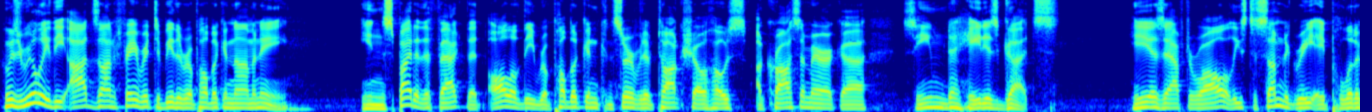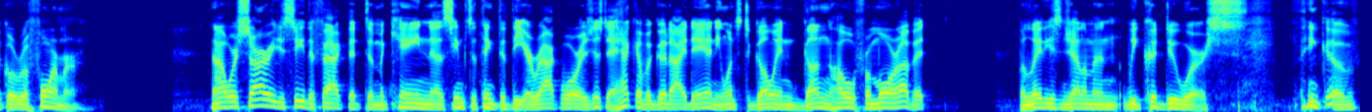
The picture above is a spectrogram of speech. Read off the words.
who's really the odds-on favorite to be the Republican nominee. In spite of the fact that all of the Republican conservative talk show hosts across America seem to hate his guts. He is, after all, at least to some degree, a political reformer. Now, we're sorry to see the fact that uh, McCain uh, seems to think that the Iraq War is just a heck of a good idea and he wants to go in gung ho for more of it. But, ladies and gentlemen, we could do worse. Think of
